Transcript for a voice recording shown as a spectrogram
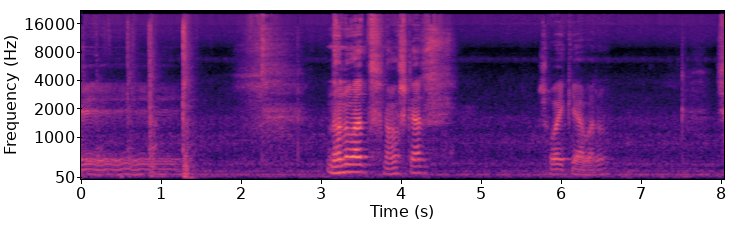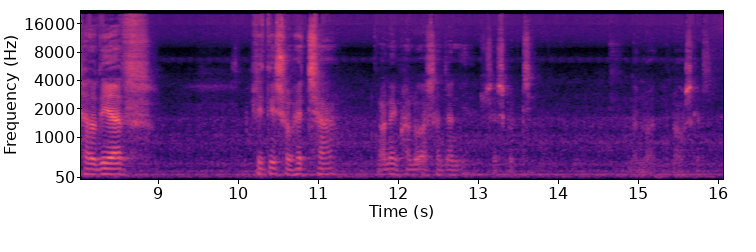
ধন্যবাদ, নমস্কার সবাইকে আবারও। শারদীয়ার প্রীতি শুভেচ্ছা। অনেক ভালোবাসা জানিয়ে শেষ করছি। ধন্যবাদ নমস্কার।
